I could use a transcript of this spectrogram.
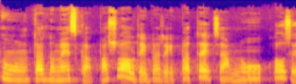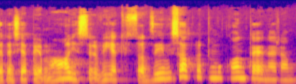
Un tad nu, mēs kā pašvaldība arī pateicām, nu, klausieties, ja pie mājas ir vieta sadzīves atkritumu konteineram,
